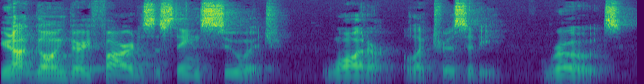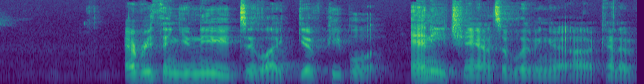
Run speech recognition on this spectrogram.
You're not going very far to sustain sewage, water, electricity, roads, everything you need to like give people any chance of living a, a kind of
